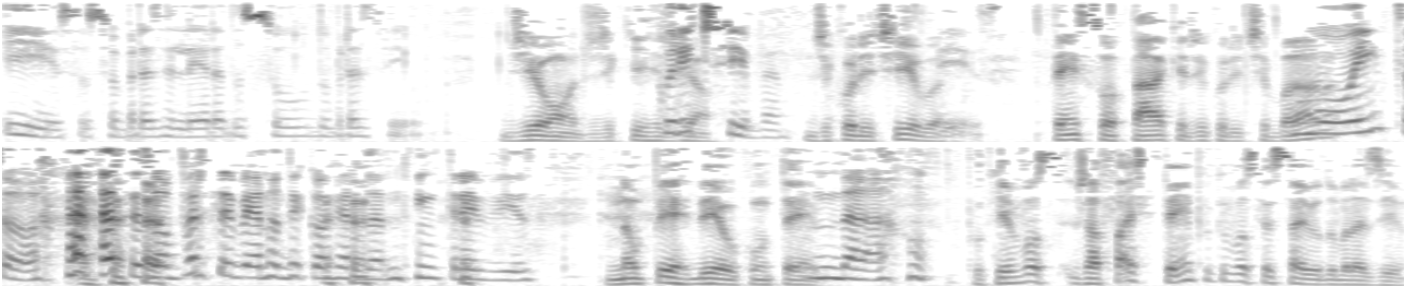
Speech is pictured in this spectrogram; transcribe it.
Isso, sou brasileira do sul do Brasil. De onde? De que região? Curitiba. De Curitiba? Isso. Tem sotaque de curitibano? Muito. Vocês vão perceber no decorrer da entrevista. Não perdeu com o tempo? Não. Porque você, já faz tempo que você saiu do Brasil?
